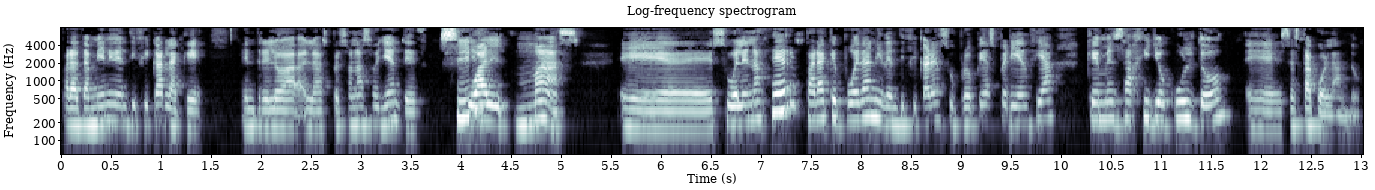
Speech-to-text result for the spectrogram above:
para también identificar la que entre lo- las personas oyentes Sí. cuál más eh, suelen hacer para que puedan identificar en su propia experiencia qué mensajillo oculto eh, se está colando.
